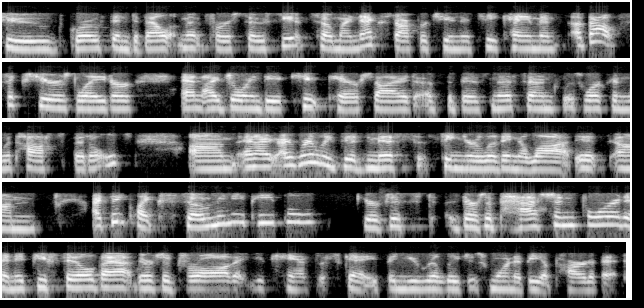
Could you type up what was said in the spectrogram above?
to growth and development for associates. So my next opportunity came in about six years later, and I joined the acute care side of the business and was working with hospitals. Um, and I, I, really did miss senior living a lot. It, um, I think, like so many people, you're just there's a passion for it and if you feel that there's a draw that you can't escape and you really just want to be a part of it.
